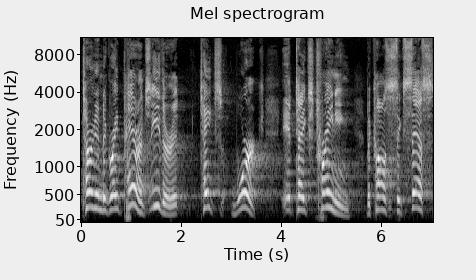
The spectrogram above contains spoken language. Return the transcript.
turn into great parents either, it takes work, it takes training, because success,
